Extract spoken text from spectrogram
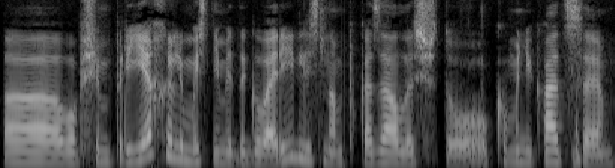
в общем, приехали, мы с ними договорились, нам показалось, что коммуникация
